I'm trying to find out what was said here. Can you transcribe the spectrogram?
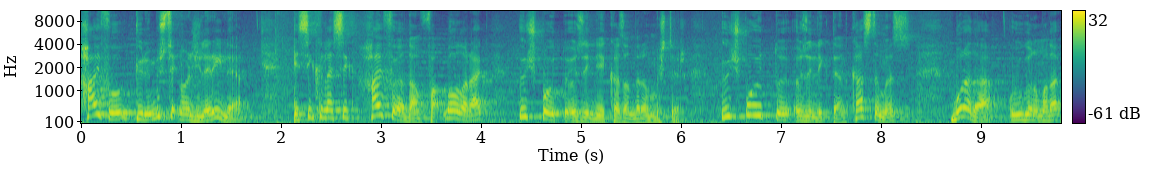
HIFU günümüz teknolojileriyle eski klasik HIFU'dan farklı olarak 3 boyutlu özelliği kazandırılmıştır. 3 boyutlu özellikten kastımız burada uygulamada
